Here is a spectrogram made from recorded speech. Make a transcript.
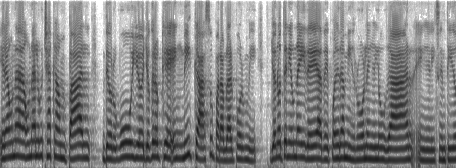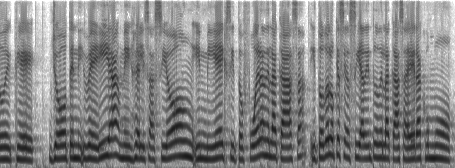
era una, una lucha campal de orgullo. Yo creo que en mi caso, para hablar por mí, yo no tenía una idea de cuál era mi rol en el hogar, en el sentido de que yo veía mi realización y mi éxito fuera de la casa y todo lo que se hacía dentro de la casa era como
